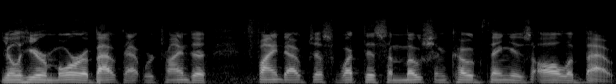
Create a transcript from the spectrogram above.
You'll hear more about that. We're trying to find out just what this emotion code thing is all about.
